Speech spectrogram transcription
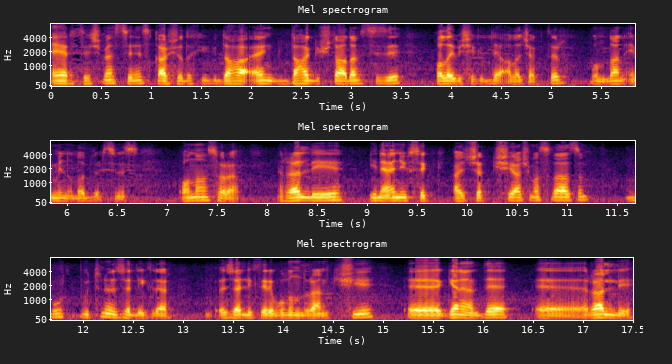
Eğer seçmezseniz karşıdaki daha en daha güçlü adam sizi kolay bir şekilde alacaktır. Bundan emin olabilirsiniz. Ondan sonra rally'yi yine en yüksek açacak kişi açması lazım. Bu bütün özellikler özellikleri bulunduran kişiyi e, genelde e, rally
